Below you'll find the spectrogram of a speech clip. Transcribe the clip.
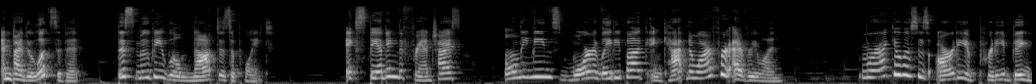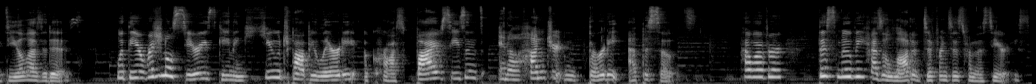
And by the looks of it, this movie will not disappoint. Expanding the franchise only means more Ladybug and Cat Noir for everyone. Miraculous is already a pretty big deal as it is, with the original series gaining huge popularity across five seasons and 130 episodes. However, this movie has a lot of differences from the series,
